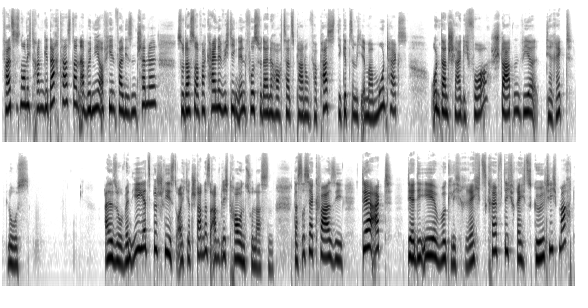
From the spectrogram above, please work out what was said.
Falls du es noch nicht dran gedacht hast, dann abonniere auf jeden Fall diesen Channel, sodass du einfach keine wichtigen Infos für deine Hochzeitsplanung verpasst. Die gibt es nämlich immer montags. Und dann schlage ich vor, starten wir direkt los. Also, wenn ihr jetzt beschließt, euch jetzt standesamtlich trauen zu lassen, das ist ja quasi der Akt, der die Ehe wirklich rechtskräftig, rechtsgültig macht.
